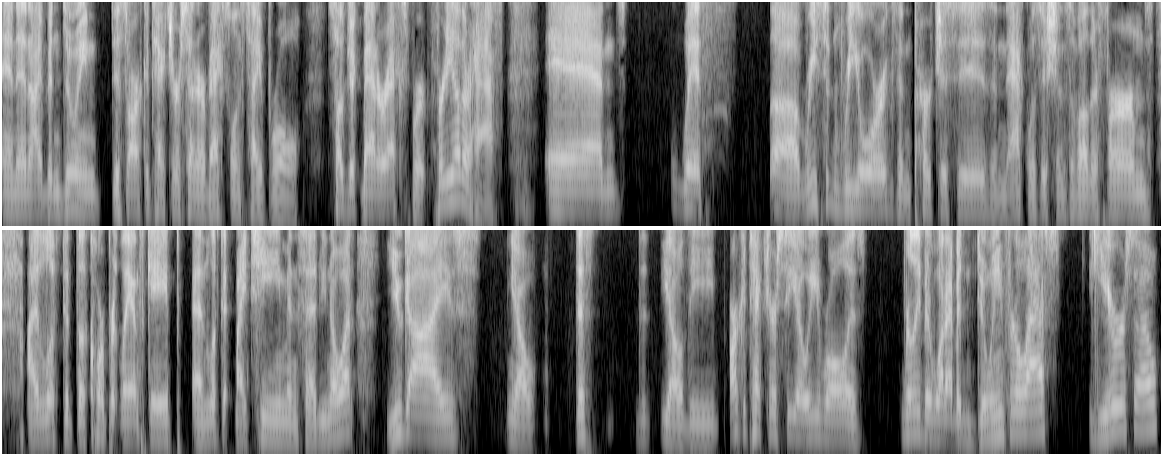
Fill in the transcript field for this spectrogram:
And then I've been doing this architecture center of excellence type role, subject matter expert for the other half. And with uh, recent reorgs and purchases and acquisitions of other firms, I looked at the corporate landscape and looked at my team and said, you know what, you guys, you know, this, the, you know, the architecture COE role has really been what I've been doing for the last year or so,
